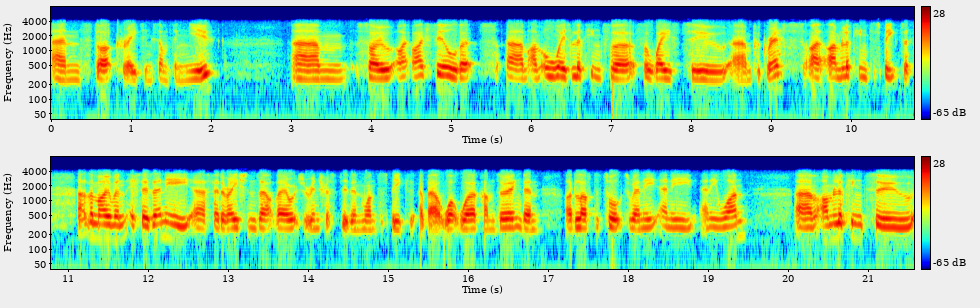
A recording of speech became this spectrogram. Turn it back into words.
and start creating something new. Um, so I, I, feel that um, I'm always looking for, for ways to um, progress. I, am looking to speak to, at the moment, if there's any uh, federations out there which are interested and want to speak about what work I'm doing, then I'd love to talk to any any anyone. Um, I'm looking to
